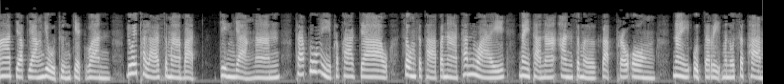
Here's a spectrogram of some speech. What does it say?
มารถยับยั้งอยู่ถึงเจ็ดวัน ด้วยพลาสมาบัติ จริงอย่างนั้น พระผู้มีพระภาคเจ้า ทรงสถาปนาท่านไว้ ในฐานะอันเสมอกับพระองค์ ในอุตริมนุสธรรม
